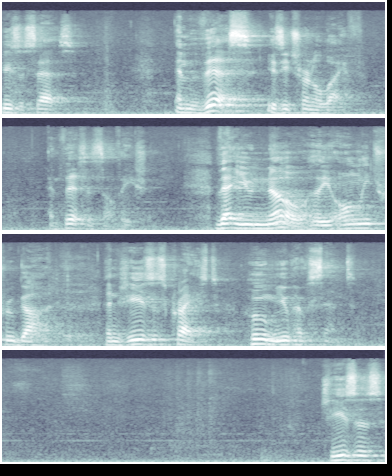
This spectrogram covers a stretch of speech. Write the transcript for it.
Jesus says. And this is eternal life. And this is salvation. That you know the only true God and Jesus Christ, whom you have sent. Jesus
